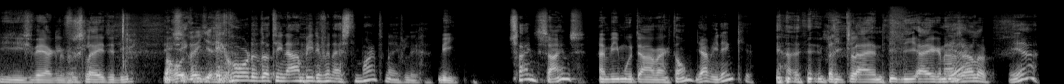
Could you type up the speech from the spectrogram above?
Die is werkelijk versleten. Die. Maar goed, weet je, Ik hoorde dat hij een aanbieder van Aston Martin heeft liggen. Wie? Sainz. Sainz. En wie moet daar weg dan? Ja, wie denk je? die kleine, die, die eigenaar Ja. zelf. Ja.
